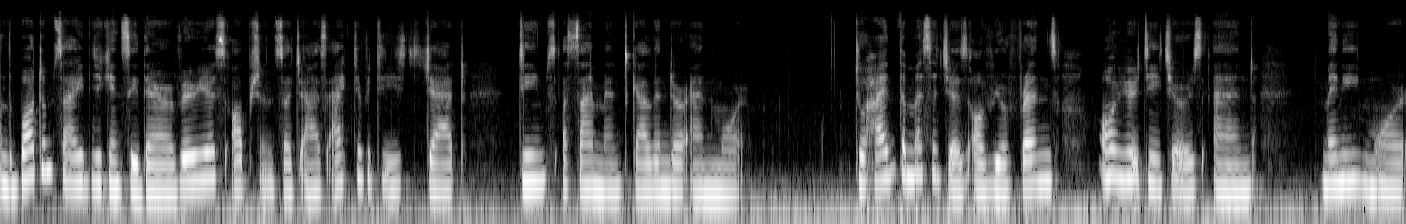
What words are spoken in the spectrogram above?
on the bottom side, you can see there are various options such as activities, chat, teams, assignment, calendar, and more. To hide the messages of your friends or your teachers and many more,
